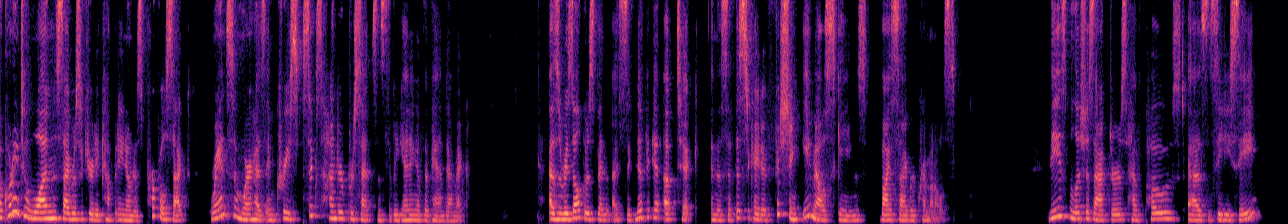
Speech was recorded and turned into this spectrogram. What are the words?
According to one cybersecurity company known as PurpleSec, ransomware has increased 600% since the beginning of the pandemic. As a result, there's been a significant uptick in the sophisticated phishing email schemes by cyber criminals. These malicious actors have posed as the CDC,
